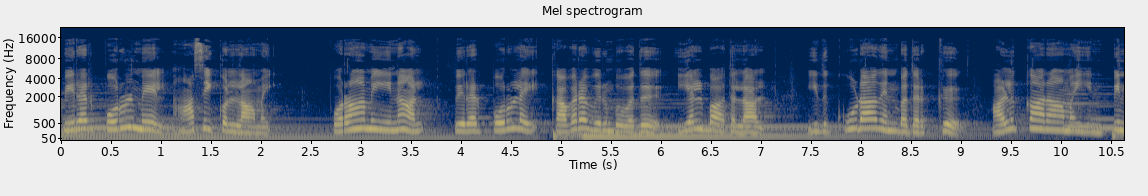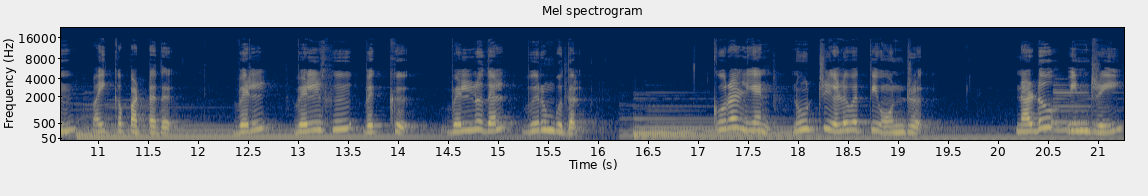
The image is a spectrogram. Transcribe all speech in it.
பிறர் பொருள் மேல் ஆசை கொள்ளாமை. பொறாமையினால் பிறர் பொருளை கவர விரும்புவது இயல்பாதலால் இது கூடாதென்பதற்கு அழுக்காராமையின் பின் வைக்கப்பட்டது. வெல் வெல்கு வெக்கு. வெல்லுதல் விரும்புதல். குறள் எண் நூற்றி எழுபத்தி ஒன்று. நடுவின்றி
